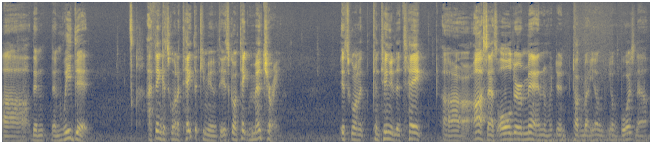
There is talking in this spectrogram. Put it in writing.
uh, than, than we did. I think it's going to take the community, it's going to take mentoring, it's going to continue to take uh, us as older men, and we're talking about young, young boys now,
